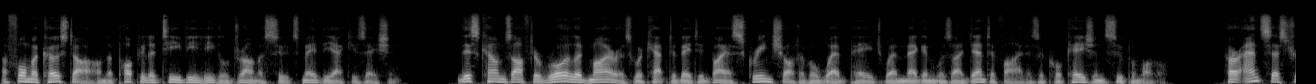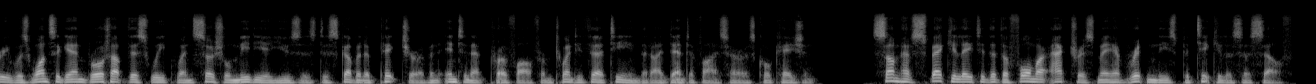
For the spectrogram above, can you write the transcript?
a former co star on the popular TV legal drama Suits made the accusation. This comes after royal admirers were captivated by a screenshot of a web page where Meghan was identified as a Caucasian supermodel. Her ancestry was once again brought up this week when social media users discovered a picture of an internet profile from 2013 that identifies her as Caucasian. Some have speculated that the former actress may have written these particulars herself.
